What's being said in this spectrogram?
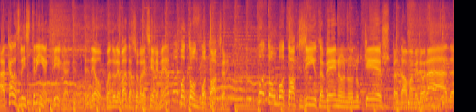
aquelas listrinhas que fica, entendeu? Quando levanta a sobrancelha, mas botou um botox ali. Botou um botoxzinho também no, no, no queixo pra dar uma melhorada.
